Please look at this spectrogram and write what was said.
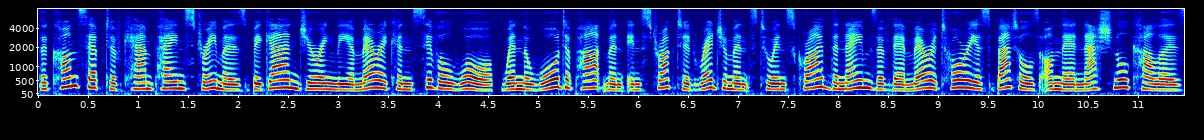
The concept of campaign streamers began during the American Civil War, when the War Department instructed regiments to inscribe the names of their meritorious battles on their national colors.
